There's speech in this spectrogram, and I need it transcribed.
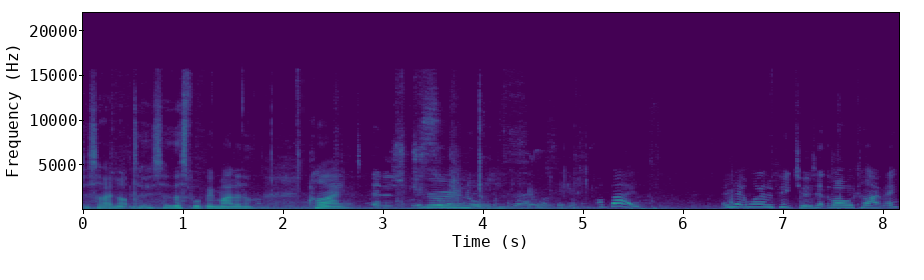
decided not to. So this will be my little climb. It is true north. Oh, babe, is that Huayna Picchu? Is that the one we're climbing?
